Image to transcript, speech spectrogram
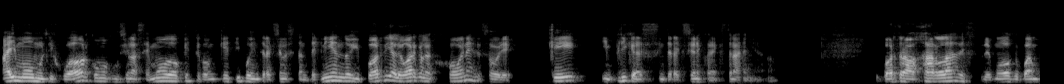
hay modo multijugador, cómo funciona ese modo, qué, con qué tipo de interacciones están teniendo, y poder dialogar con los jóvenes sobre qué implican esas interacciones con extraños. Y poder trabajarlas de, modo que puedan,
